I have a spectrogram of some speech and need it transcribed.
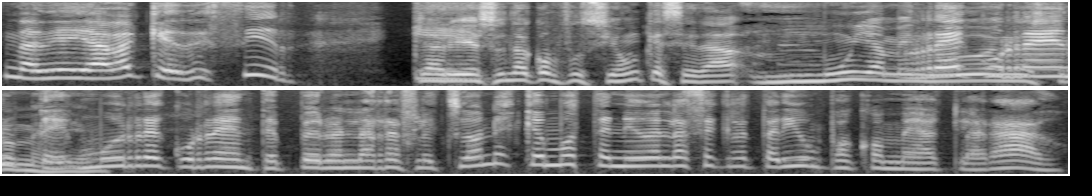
nadie hallaba qué decir. Claro, y es una confusión que se da muy a menudo en recurrente, medio. muy recurrente, pero en las reflexiones que hemos tenido en la Secretaría un poco me ha aclarado,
